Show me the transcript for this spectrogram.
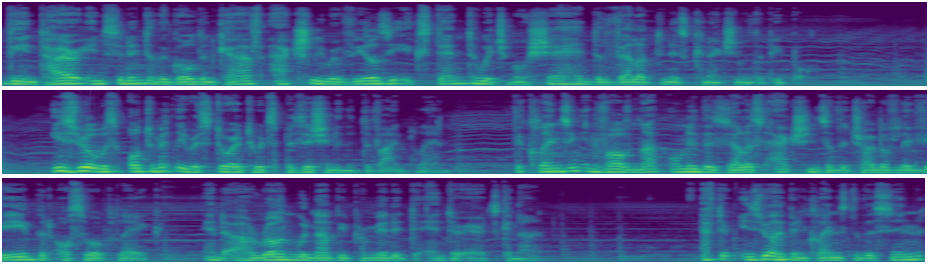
The entire incident of the golden calf actually reveals the extent to which Moshe had developed in his connection with the people. Israel was ultimately restored to its position in the divine plan. The cleansing involved not only the zealous actions of the tribe of Levi, but also a plague, and Aaron would not be permitted to enter Eretz Canaan. After Israel had been cleansed of the sin,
